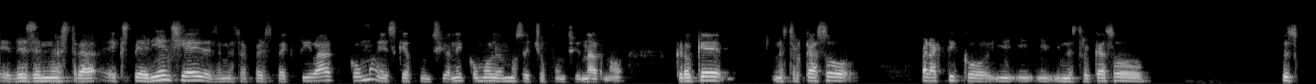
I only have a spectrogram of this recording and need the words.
eh, desde nuestra experiencia y desde nuestra perspectiva cómo es que funciona y cómo lo hemos hecho funcionar, ¿no? Creo que nuestro caso práctico y, nuestro caso, pues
